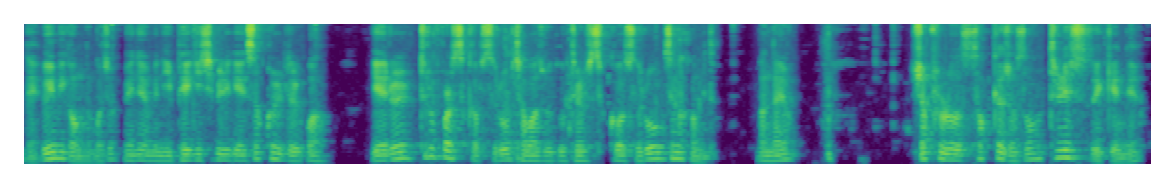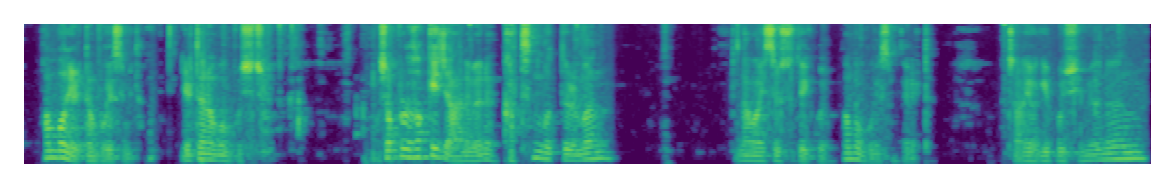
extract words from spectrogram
네, 의미가 없는 거죠. 왜냐하면 이 121개의 서클들과 얘를 true false 값으로 잡아줘도 될 것으로 생각합니다. 맞나요? 셔플로 섞여져서 틀릴 수도 있겠네요. 한번 일단 보겠습니다. 일단 한번 보시죠. 셔플로 섞이지 않으면 같은 것들만 나와 있을 수도 있고요. 한번 보겠습니다. 일단. 자, 여기 보시면은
